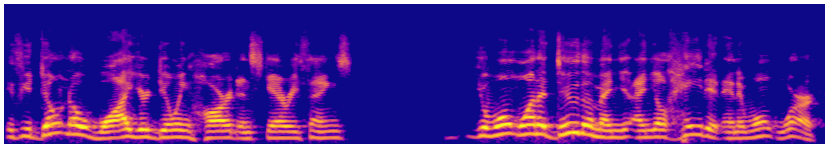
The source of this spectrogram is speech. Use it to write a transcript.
If you don't know why you're doing hard and scary things, you won't want to do them and, you, and you'll hate it and it won't work.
